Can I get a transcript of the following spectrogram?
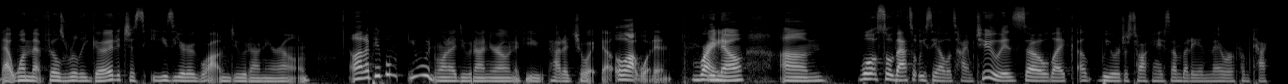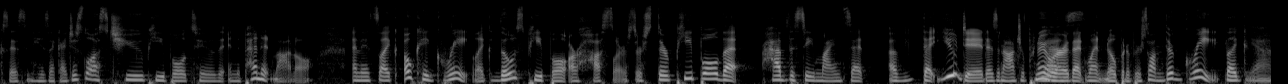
That one that feels really good, it's just easier to go out and do it on your own. A lot of people you wouldn't want to do it on your own if you had a choice. A lot wouldn't. Right. You know? Um Well, so that's what we say all the time too. Is so like uh, we were just talking to somebody and they were from Texas and he's like, I just lost two people to the independent model, and it's like, okay, great. Like those people are hustlers. There's they're people that have the same mindset of that you did as an entrepreneur Yes. that went and opened up your salon. They're great. Like yeah.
